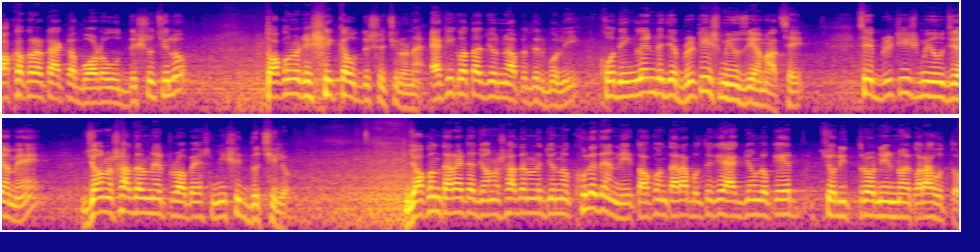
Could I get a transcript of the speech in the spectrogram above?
রক্ষা করাটা একটা বড় উদ্দেশ্য ছিল। তখন ওটা শিক্ষা উদ্দেশ্য ছিল না। একই কথার জন্য আপনাদের বলি, খোদ ইংল্যান্ডে যে ব্রিটিশ মিউজিয়াম আছে, সেই ব্রিটিশ মিউজিয়ামে জনসাধারণের প্রবেশ নিষিদ্ধ ছিল। যখন তারা এটা জনসাধারণের জন্য খুলে দেননি, তখন তারা বলতে গিয়ে একজন লোকের চরিত্র নির্ণয় করা হতো।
